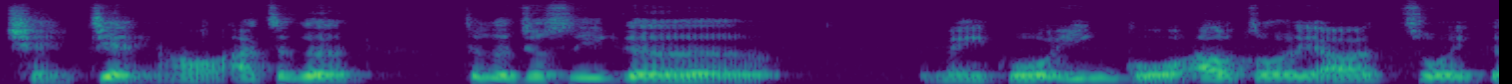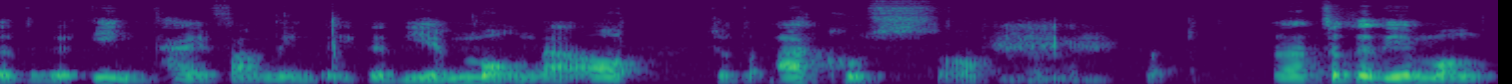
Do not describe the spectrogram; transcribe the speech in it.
潜舰，哈啊，这个这个就是一个。美国、英国、澳洲也要做一个这个印太方面的一个联盟啊，哦，叫做 AUKUS 哦。那这个联盟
